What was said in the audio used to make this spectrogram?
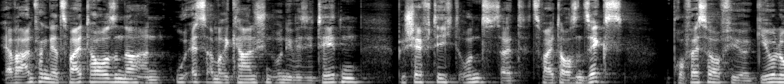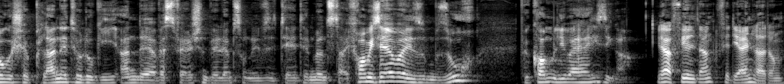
Er war Anfang der 2000er an US-amerikanischen Universitäten beschäftigt und seit 2006 Professor für geologische Planetologie an der Westfälischen Wilhelms-Universität in Münster. Ich freue mich sehr über diesen Besuch. Willkommen, lieber Herr Hiesinger. Ja, vielen Dank für die Einladung.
